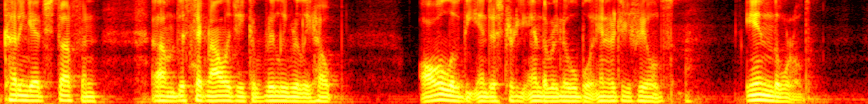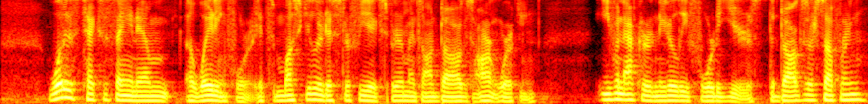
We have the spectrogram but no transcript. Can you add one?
cutting edge stuff. And um, this technology could really, really help all of the industry and the renewable energy fields in the world. What is Texas A&M uh, waiting for? Its muscular dystrophy experiments on dogs aren't working. Even after nearly 40 years, the dogs are suffering,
